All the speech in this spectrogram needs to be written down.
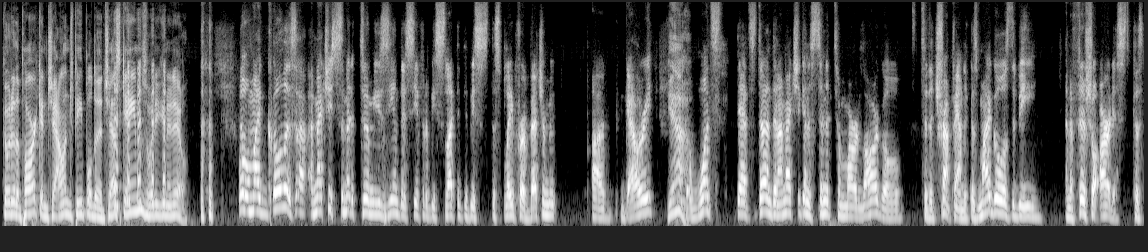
go to the park and challenge people to chess games? what are you going to do? Well, my goal is uh, I'm actually submitted to a museum to see if it'll be selected to be s- displayed for a veteran uh, gallery. Yeah. But once that's done, then I'm actually going to send it to Mar-Largo to the Trump family because my goal is to be an official artist because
